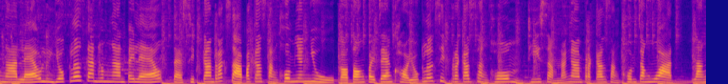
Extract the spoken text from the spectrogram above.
ำงานแล้วหรือยกเลิกการทำงานไปแล้ว แต่สิทธิการรักษาประกันสังคมยังอยู่ ก็ต้องไปแจ้งขอยกเลิกสิทธิประกันสังคม ที่สำนักงานประกันสังคมจังหวัด หลัง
